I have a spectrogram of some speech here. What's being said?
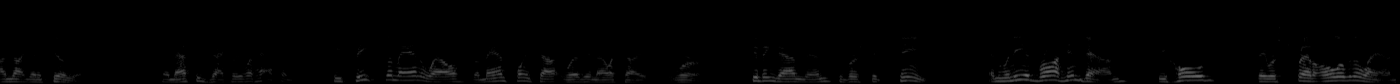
I'm not going to kill you. And that's exactly what happens. He treats the man well. The man points out where the Amalekites were. Skipping down then to verse 16. And when he had brought him down, behold, they were spread all over the land,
